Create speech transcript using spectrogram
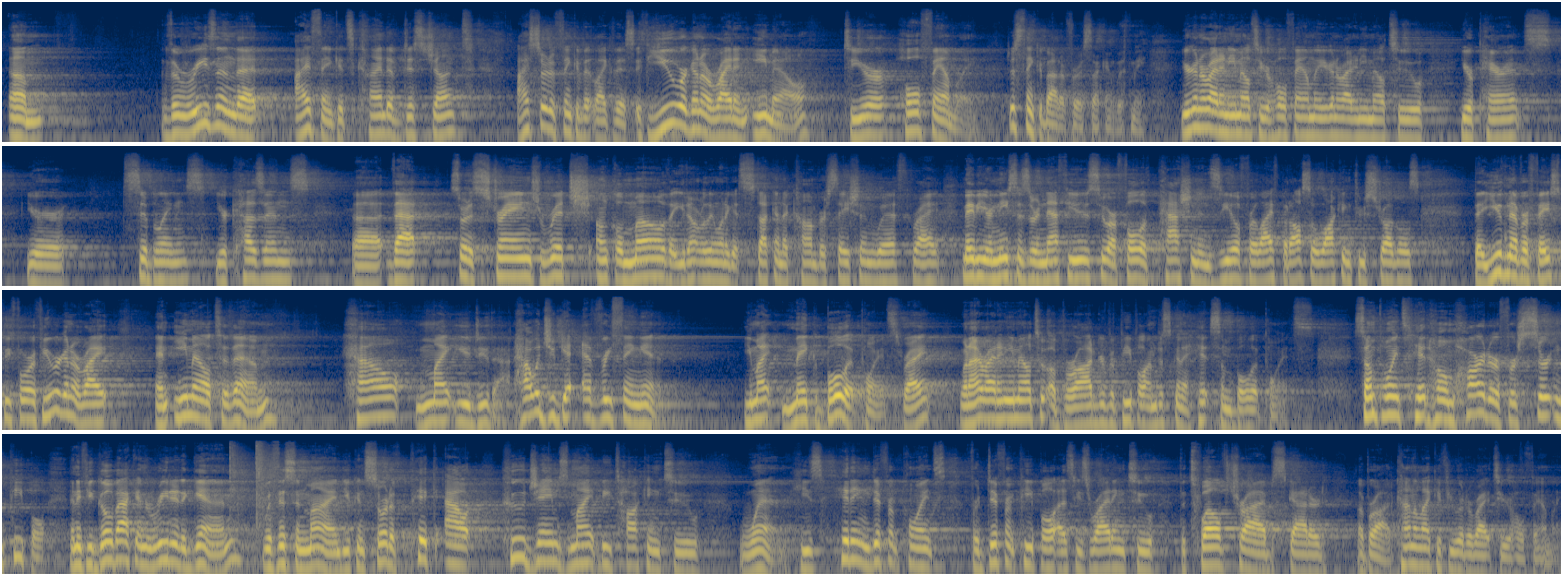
Um, the reason that I think it's kind of disjunct, I sort of think of it like this. If you were going to write an email to your whole family, just think about it for a second with me. You're going to write an email to your whole family, you're going to write an email to your parents, your siblings, your cousins, uh, that sort of strange, rich Uncle Mo that you don't really want to get stuck in a conversation with, right? Maybe your nieces or nephews who are full of passion and zeal for life, but also walking through struggles that you've never faced before. If you were going to write an email to them, how might you do that? How would you get everything in? You might make bullet points, right? When I write an email to a broad group of people, I'm just going to hit some bullet points. Some points hit home harder for certain people. And if you go back and read it again with this in mind, you can sort of pick out who James might be talking to when. He's hitting different points for different people as he's writing to the 12 tribes scattered abroad, kind of like if you were to write to your whole family.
